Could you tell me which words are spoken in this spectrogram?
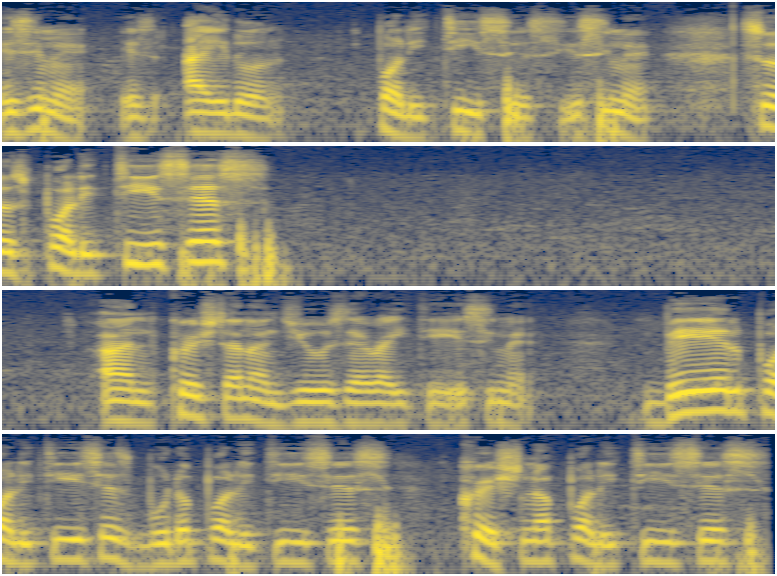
You see me? It's idol. Polythesis. You see me? So it's polythesis and Christian and Jews They're right. You see me? Baal polythesis, Buddha polythesis, Krishna polythesis.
